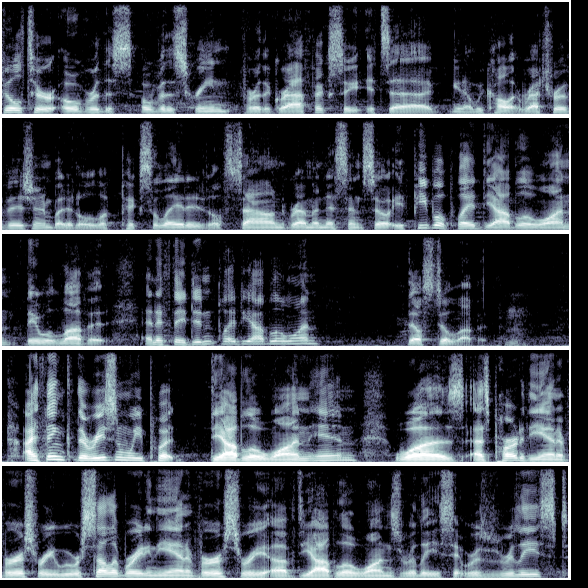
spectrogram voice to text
filter over this over the screen for the graphics. So it's a you know we call it retrovision, but it'll look pixelated. It'll sound reminiscent. So if people played Diablo one, they will love it. And if they didn't play Diablo one, they'll still love it. Hmm. I think the reason we put Diablo 1 in was as part of the anniversary. We were celebrating the anniversary of Diablo 1's release. It was released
